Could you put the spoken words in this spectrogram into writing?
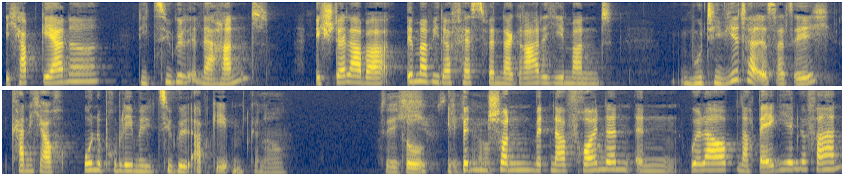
ich habe gerne die Zügel in der Hand. Ich stelle aber immer wieder fest, wenn da gerade jemand motivierter ist als ich, kann ich auch ohne Probleme die Zügel abgeben. Genau. Sehe ich, So, sehe ich bin auch. schon mit einer Freundin in Urlaub nach Belgien gefahren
